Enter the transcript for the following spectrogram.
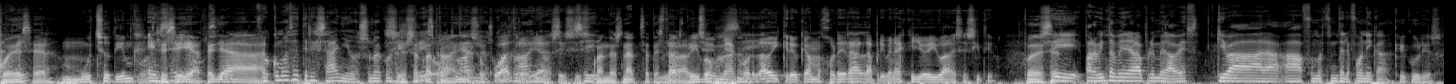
Puede hace ser. mucho tiempo. ¿En Sí, sí, serio? hace ya- Fue como hace tres años, una cosa Sí, así. cuatro años. O cuatro ya, sí, sí, sí. Cuando Snapchat estaba dicho vivo. y me he Sí. acordado y creo que a lo mejor era la primera vez que yo iba a ese sitio. Puede ser. Sí, para mí también era la primera vez que iba a, la- a Fundación Telefónica. Qué curioso.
